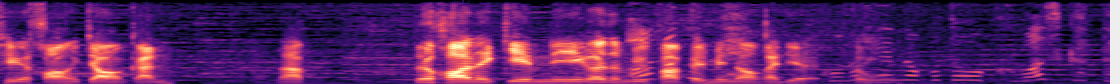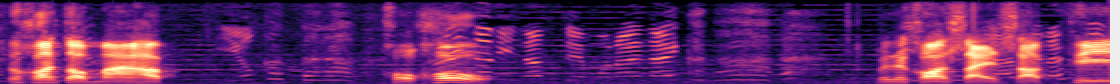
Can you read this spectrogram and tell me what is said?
ชื่อคล้องจองกันนะครับตัวละครในเกมนี้ก็จะมีความเป็นพี่น้องกันเยอะสูงตัวละครต่อมาครับโคโค่เป็นตัวละครสายซับที่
